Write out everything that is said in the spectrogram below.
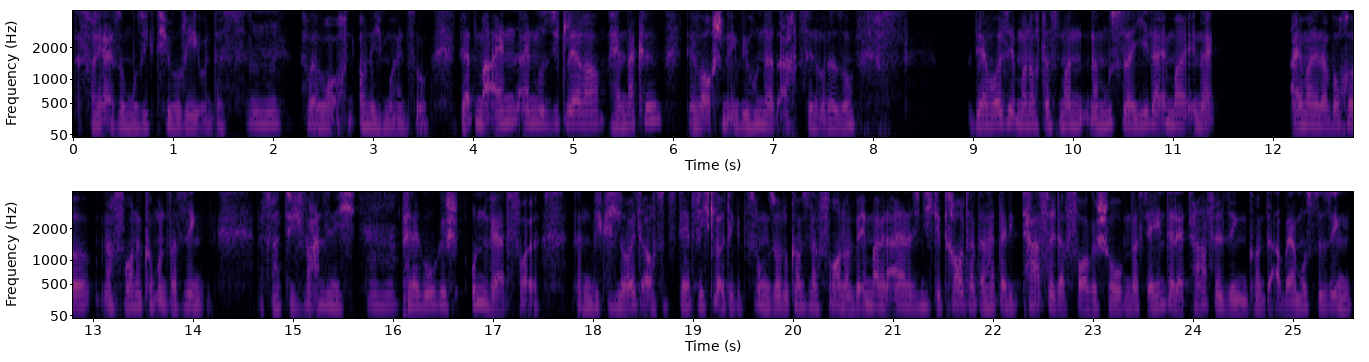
Das war ja also Musiktheorie und das mhm. war aber auch, auch nicht meins so. Wir hatten mal einen, einen Musiklehrer, Herr Nackel, der war auch schon irgendwie 118 oder so. Der wollte immer noch, dass man, da musste da jeder immer in der, einmal in der Woche nach vorne kommen und was singen. Das war natürlich wahnsinnig mhm. pädagogisch unwertvoll. Dann wirklich Leute auch, der hat wirklich Leute gezwungen, so, du kommst nach vorne. Und wenn immer, wenn einer sich nicht getraut hat, dann hat er die Tafel davor geschoben, dass der hinter der Tafel singen konnte, aber er musste singen.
